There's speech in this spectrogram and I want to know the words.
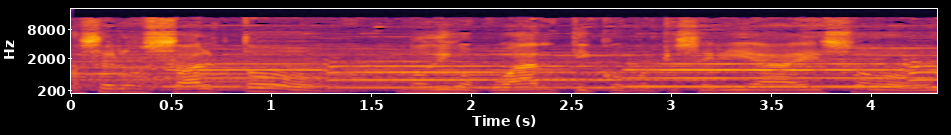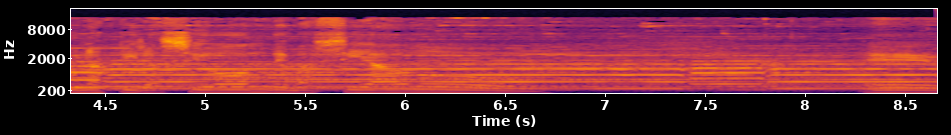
Hacer un salto, no digo cuántico, porque sería eso una aspiración demasiado eh,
